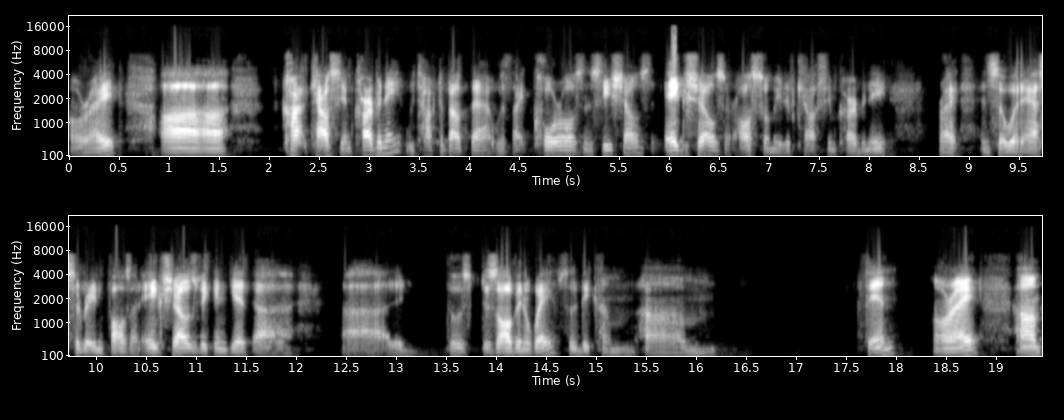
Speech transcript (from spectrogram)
All right. Uh, ca calcium carbonate, we talked about that with like corals and seashells. Eggshells are also made of calcium carbonate, right? And so when acid rain falls on eggshells, we can get uh, uh, those dissolving away, so they become um, thin, all right? Um,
